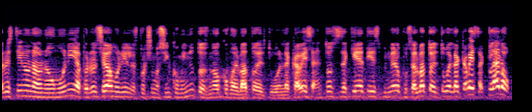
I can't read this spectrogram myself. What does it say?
tal vez tiene una neumonía, pero él se va a morir en los próximos cinco minutos, no como el vato del tubo en la cabeza. Entonces, ¿a quién tienes primero? Pues al vato del tubo en la cabeza, claro.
